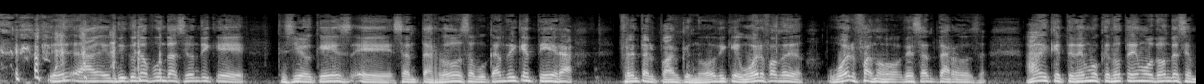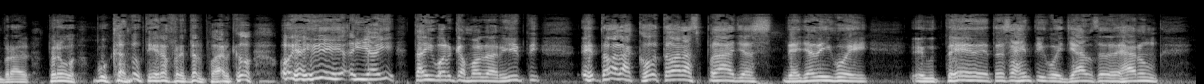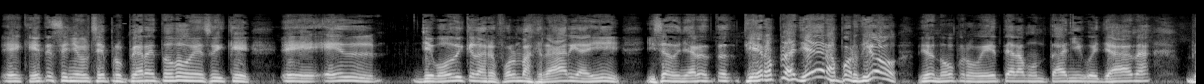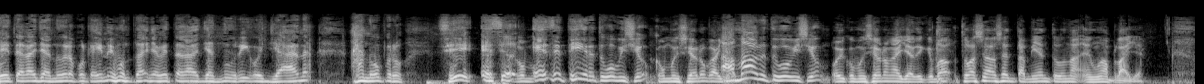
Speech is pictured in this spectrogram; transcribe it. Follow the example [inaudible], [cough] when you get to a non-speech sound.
[laughs] Dice una fundación de que, que sé yo, que es eh, Santa Rosa, buscando y que tierra frente al parque, no, de que huérfano de, huérfano de Santa Rosa. Ay, que tenemos, que no tenemos dónde sembrar, pero buscando tierra frente al parque. Oye, ahí, y ahí está igual que Amaldariti. En todas las, todas las playas de allá de Higüey, eh, ustedes, toda esa gente higüeyana, se dejaron eh, que este señor se apropiara de todo eso y que eh, él llevó de que la reforma agraria ahí y se adueñaron tierra playera, por Dios. Dijo, no, pero vete a la montaña higüeyana, vete a la llanura, porque ahí no hay montaña, vete a la llanura higüeyana. Ah, no, pero sí, ese, como, ese tigre tuvo visión. Como hicieron allá. Amable tuvo visión. Hoy, como hicieron allá, de que va, tú haces un asentamiento en una, en una playa.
